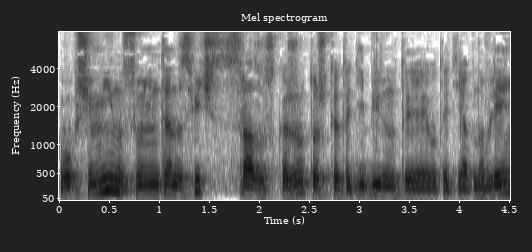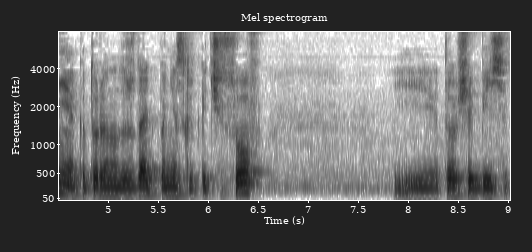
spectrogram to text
В общем, минусы у Nintendo Switch сразу скажу, то что это дебильнутые вот эти обновления, которые надо ждать по несколько часов. Это вообще бесит.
